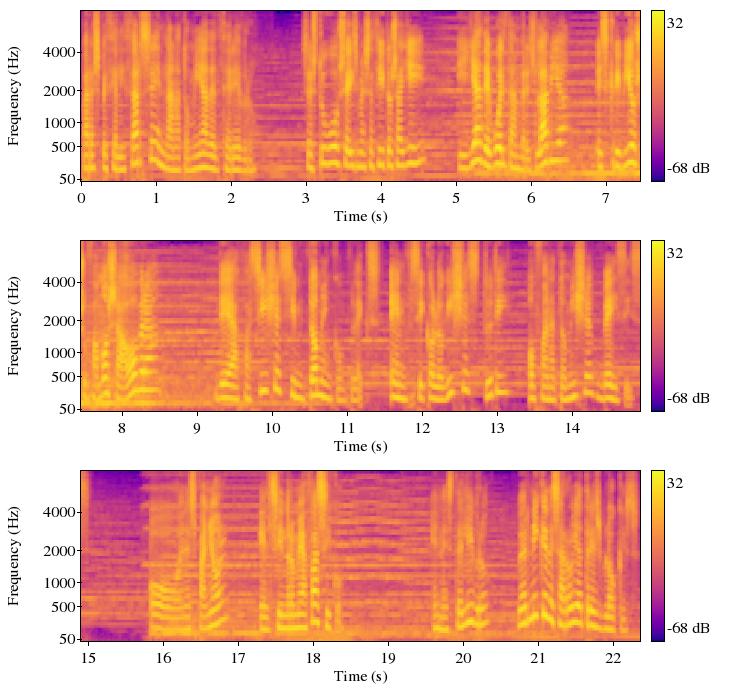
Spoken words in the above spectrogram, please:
para especializarse en la anatomía del cerebro. Se estuvo seis mesecitos allí y ya de vuelta en Breslavia, escribió su famosa obra Der aphasische Symptomenkomplex en Psychologische Studie of Anatomische Basis, o en español, El síndrome afásico. En este libro, Wernicke desarrolla tres bloques.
